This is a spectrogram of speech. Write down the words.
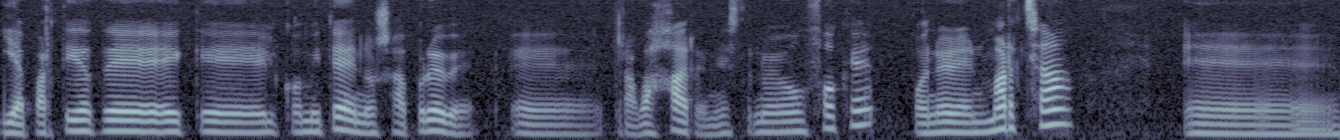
y a partir de que el comité nos apruebe eh, trabajar en este nuevo enfoque, poner en marcha eh,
